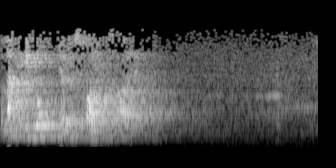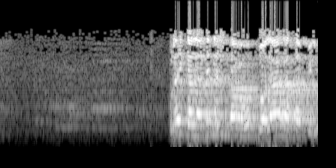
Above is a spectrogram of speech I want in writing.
lelaki itu dia adalah seorang yang saleh Ulaika alladziina ishtaraw dhalalata bil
